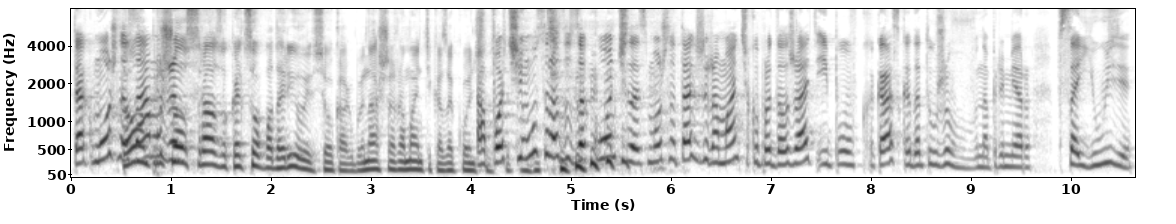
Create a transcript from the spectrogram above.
Так можно Да он замужем... пришел сразу, кольцо подарил, и все, как бы, наша романтика закончилась. А почему Типа, сразу закончилось? Можно также романтику продолжать и по- как раз, когда ты уже, например, в союзе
